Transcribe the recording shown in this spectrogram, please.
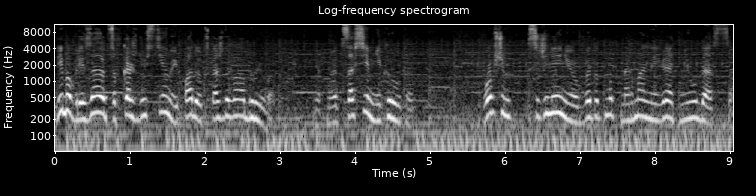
либо врезаются в каждую стену и падают с каждого обрыва. Нет, ну это совсем не круто. В общем, к сожалению, в этот мод нормально играть не удастся.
